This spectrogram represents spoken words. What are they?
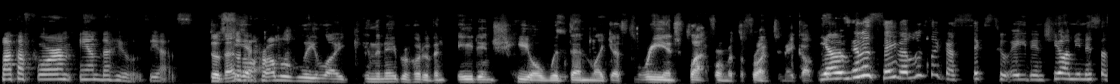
Platform and the heels, yes. So that's Yeah. probably like in the neighborhood of an eight-inch heel with then like a three-inch platform at the front to make up. Yeah, I was gonna say that looks like a six to eight inch heel. I mean, it's the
